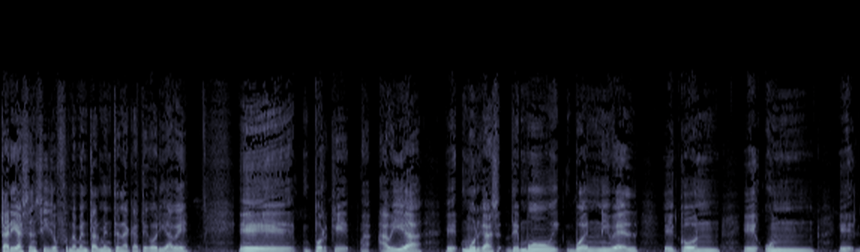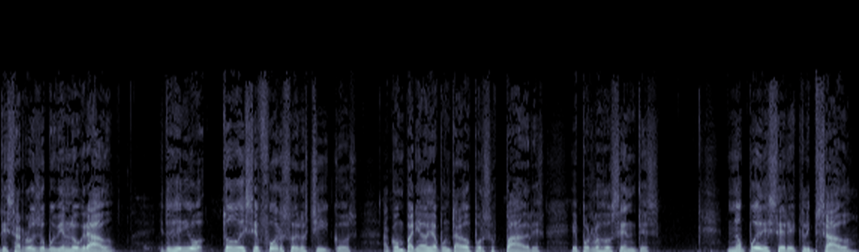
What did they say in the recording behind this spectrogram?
tarea sencilla, fundamentalmente en la categoría B. porque había eh, murgas de muy buen nivel, con un desarrollo muy bien logrado. Entonces digo, todo ese esfuerzo de los chicos, acompañados y apuntalados por sus padres, por los docentes, no puede ser eclipsado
